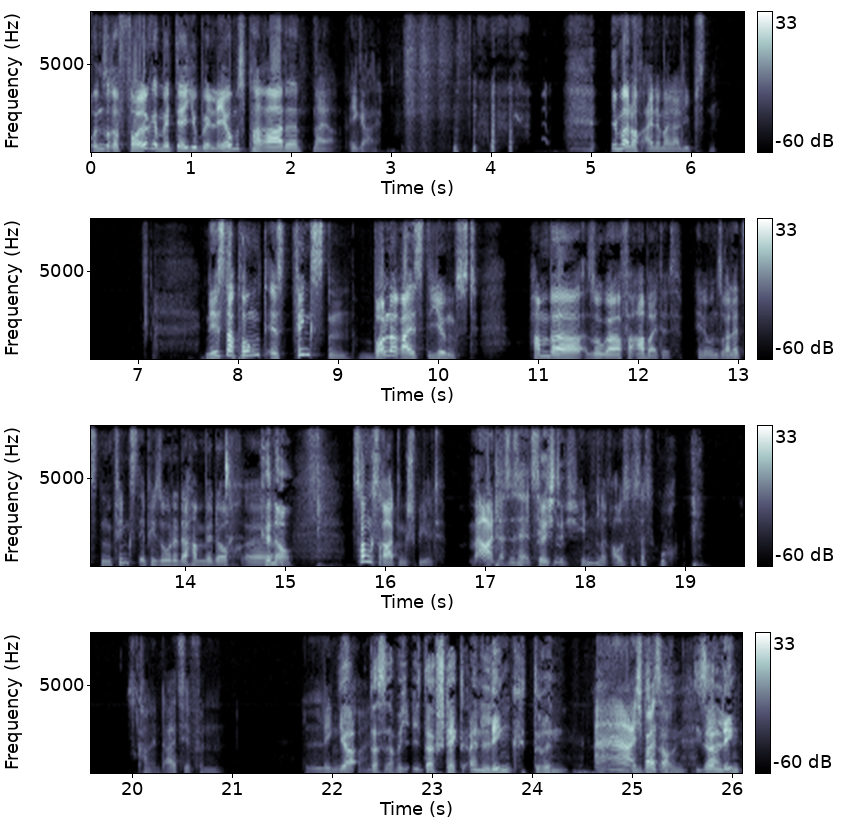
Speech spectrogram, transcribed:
unsere Folge mit der Jubiläumsparade, naja, egal. Immer noch eine meiner Liebsten. Nächster Punkt ist Pfingsten. Bolle reist jüngst. Haben wir sogar verarbeitet. In unserer letzten Pfingst-Episode, da haben wir doch äh, Genau. Songsraten gespielt. Ah, das ist ja jetzt Richtig. Hinten, hinten raus ist das. Huch. Was kann denn da jetzt hier für ein Link Ja, rein? das habe ich, da steckt ein Link drin. ah, ich Und, weiß auch. ähm, dieser ja, Link,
